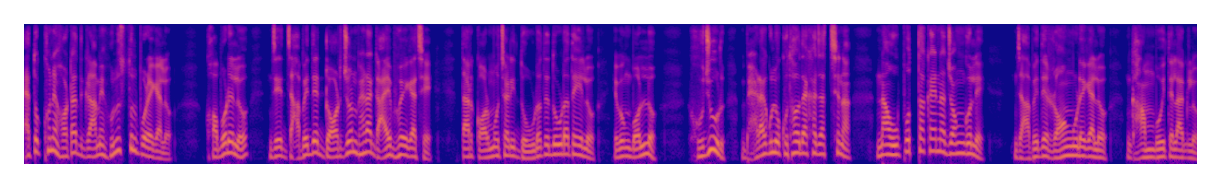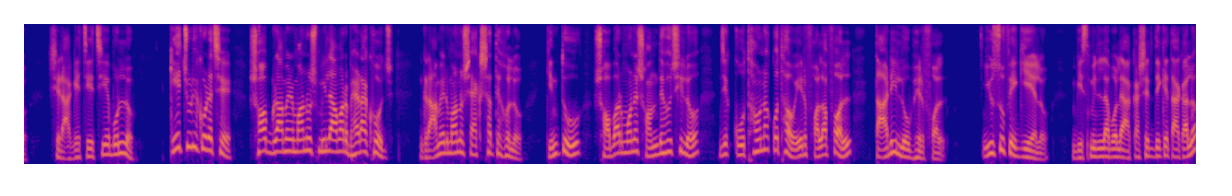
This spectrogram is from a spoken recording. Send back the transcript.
এতক্ষণে হঠাৎ গ্রামে হুলস্থুল পড়ে গেল। খবর এলো যে জাবেদের ডর্জন ভেড়া গায়েব হয়ে গেছে। তার কর্মচারী দৌড়াতে দৌড়াতে এলো এবং বলল, হুজুর, ভেড়াগুলো কোথাও দেখা যাচ্ছে না। না উপত্যকায়, না জঙ্গলে। জাবেদের রং উড়ে গেল, ঘাম বইতে লাগল। সে রাগে চেঁচিয়ে বলল কে চুরি করেছে? সব গ্রামের মানুষ মিলে আমার ভেড়া খোঁজ। গ্রামের মানুষ একসাথে হলো। কিন্তু সবার মনে সন্দেহ ছিল যে কোথাও না কোথাও এর ফলাফল তারই লোভের ফল। ইউসুফ এগিয়ে এলো। বিসমিল্লা বলে আকাশের দিকে তাকালো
